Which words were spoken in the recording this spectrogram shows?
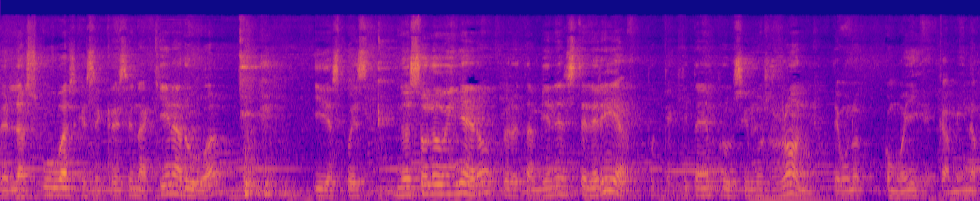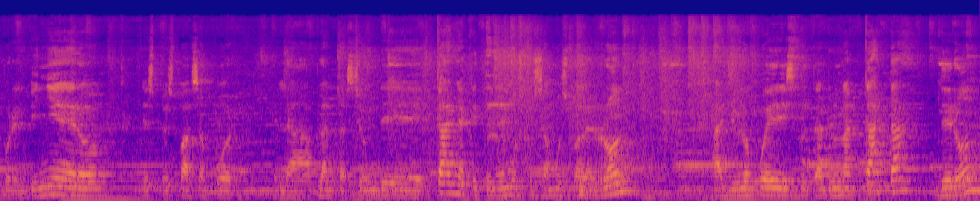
ver las uvas que se crecen aquí en Aruba y después no es solo viñero, pero también estelería, porque aquí también producimos ron. De uno, como dije, camina por el viñero, después pasa por la plantación de caña que tenemos que usamos para el ron. Allí uno puede disfrutar de una cata de ron.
